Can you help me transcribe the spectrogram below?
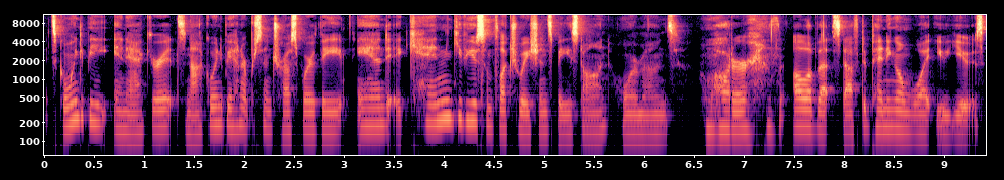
it's going to be inaccurate. It's not going to be 100% trustworthy, and it can give you some fluctuations based on hormones, water, all of that stuff, depending on what you use.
